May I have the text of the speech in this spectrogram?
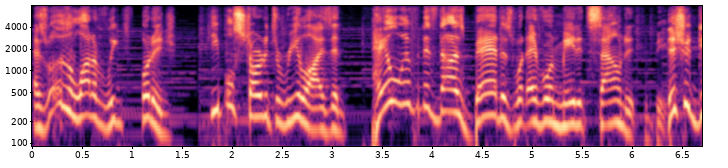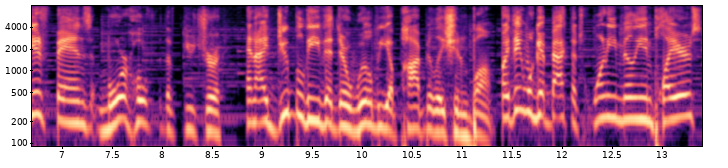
as well as a lot of leaked footage, people started to realize that Halo Infinite is not as bad as what everyone made it sound it to be. This should give fans more hope for the future, and I do believe that there will be a population bump. I think we'll get back to 20 million players.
